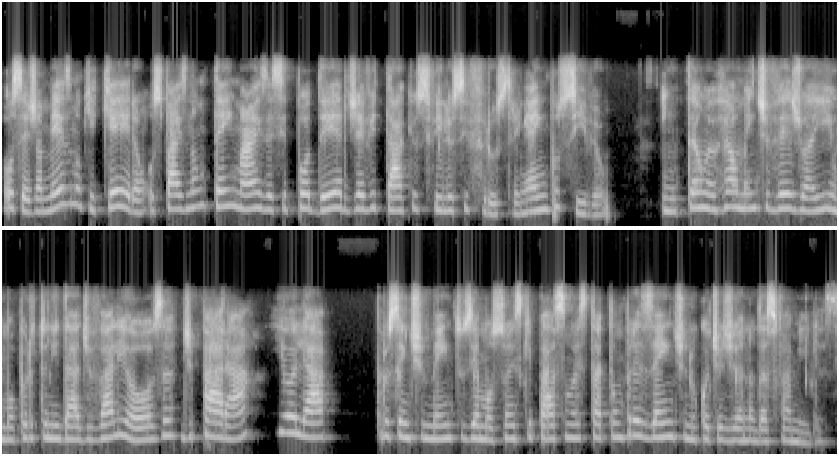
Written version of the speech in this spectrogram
Ou seja, mesmo que queiram, os pais não têm mais esse poder de evitar que os filhos se frustrem. É impossível. Então, eu realmente vejo aí uma oportunidade valiosa de parar e olhar para os sentimentos e emoções que passam a estar tão presente no cotidiano das famílias.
